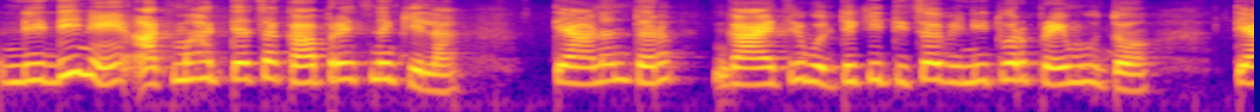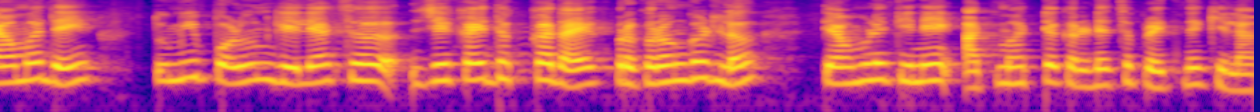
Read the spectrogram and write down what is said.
निधीने आत्महत्याचा का प्रयत्न केला? त्यानंतर गायत्री बोलते की तिचं विनीतवर प्रेम होतं. त्यामध्ये तुम्ही पळून गेल्याचं जे काही धक्कादायक प्रकरण घडलं त्यामुळे तिने आत्महत्या करण्याचा प्रयत्न केला.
